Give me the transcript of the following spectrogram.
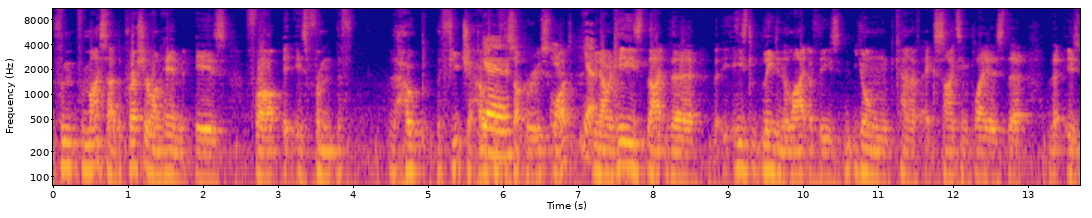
from from my side the pressure on him is from is from the the hope the future hope Yeah. of the Socceroos squad Yeah. you know and he's like the he's leading the light of these young kind of exciting players that that is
